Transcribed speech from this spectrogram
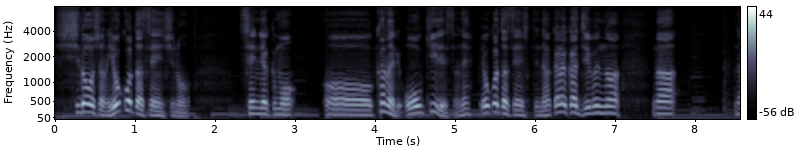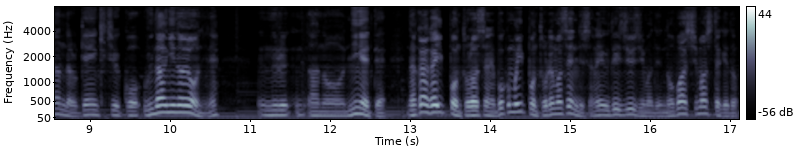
指導者の横田選手の戦略もかなり大きいですよね。横田選手ってなかなか自分のがなんだろう現役中こううなぎのようにねぬるあの逃げてなかなか1本取らせない。僕も1本取れませんでしたね。腕十字まで伸ばしましたけど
